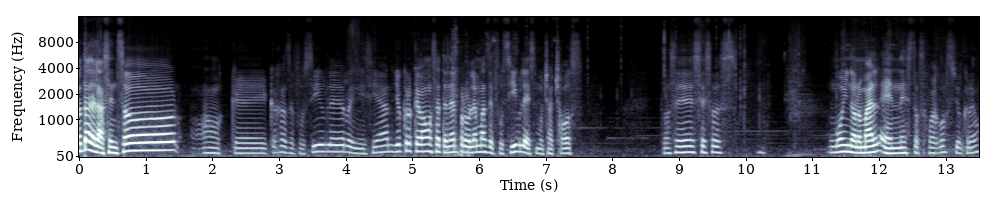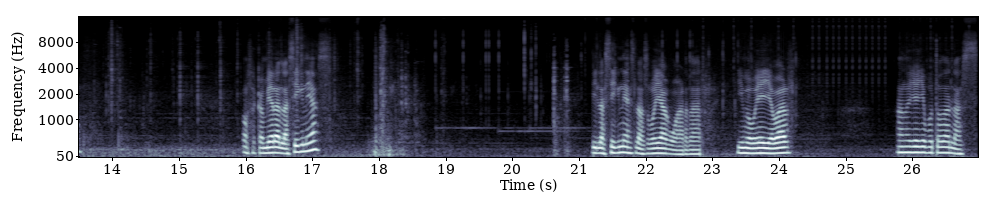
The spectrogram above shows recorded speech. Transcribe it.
Nota del ascensor. Ok, cajas de fusible, reiniciar. Yo creo que vamos a tener problemas de fusibles, muchachos. Entonces, eso es muy normal en estos juegos, yo creo. Vamos a cambiar a las ígneas. Y las ígneas las voy a guardar. Y me voy a llevar... Ah, no, ya llevo todas las...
